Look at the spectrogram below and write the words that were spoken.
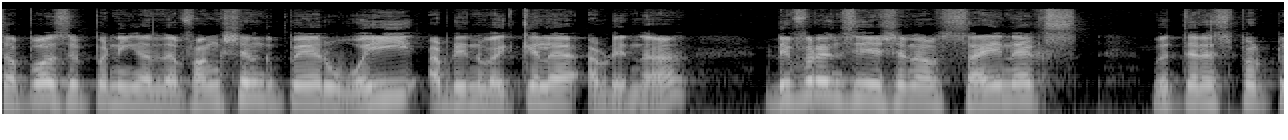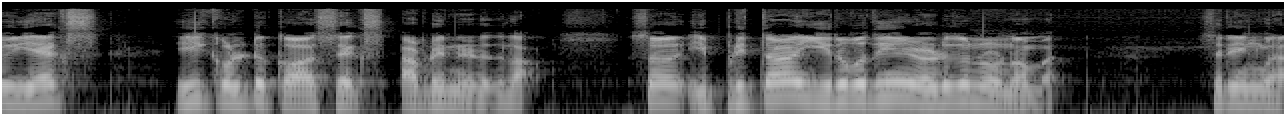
சப்போஸ் இப்போ நீங்கள் அந்த ஃபங்க்ஷனுக்கு பேர் ஒய் அப்படின்னு வைக்கல அப்படின்னா differentiation of sine x with respect to x equal to cos x அப்படின்னு எழுதலாம். ஸோ இப்படித்தான் இருபதையும் எழுதணும் நம்ம சரிங்களா?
